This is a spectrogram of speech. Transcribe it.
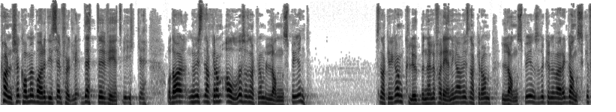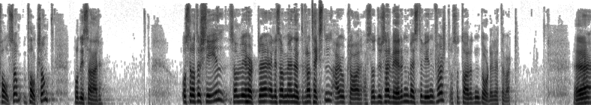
Kanskje kommer bare de selvfølgelig. Dette vet vi ikke. Og da, Når vi snakker om alle, så snakker vi om landsbyen. Vi snakker ikke om klubben eller foreninga, vi snakker om landsbyen. Så det kunne være ganske folksomt på disse her. Og strategien, som, hørte, som jeg nevnte fra teksten, er jo klar. Altså, Du serverer den beste vinen først, og så tar du den dårligere etter hvert. Eh,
